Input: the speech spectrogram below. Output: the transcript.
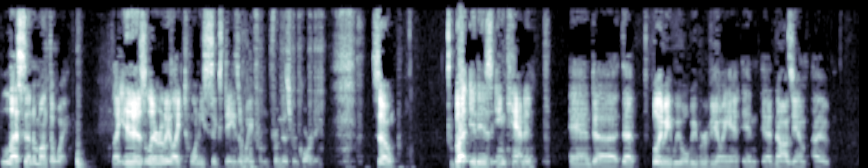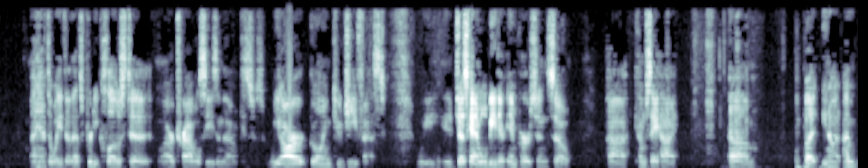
less than a month away. Like it is literally like 26 days away from from this recording. So, but it is in canon, and uh, that believe me, we will be reviewing it in ad nauseum. I I have to wait though. That's pretty close to our travel season though, because we are going to G Fest. We just kind of will be there in person, so uh, come say hi. Um, but you know what? I'm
